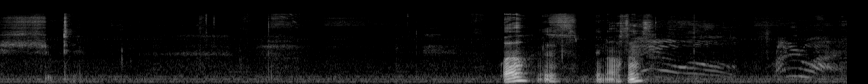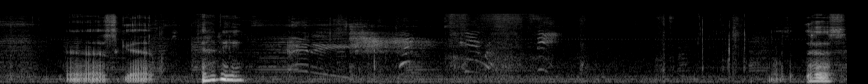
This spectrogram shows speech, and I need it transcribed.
Shoot. Well, it's been awesome. Let's get Eddie. This.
